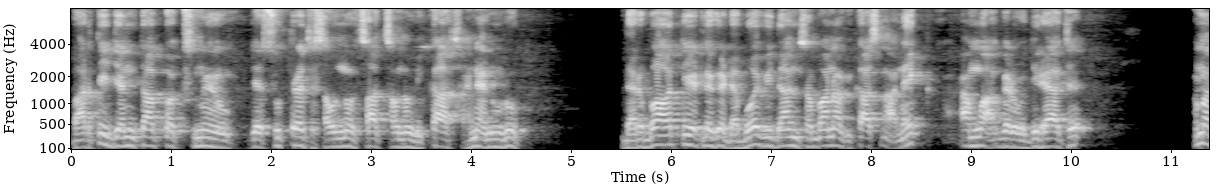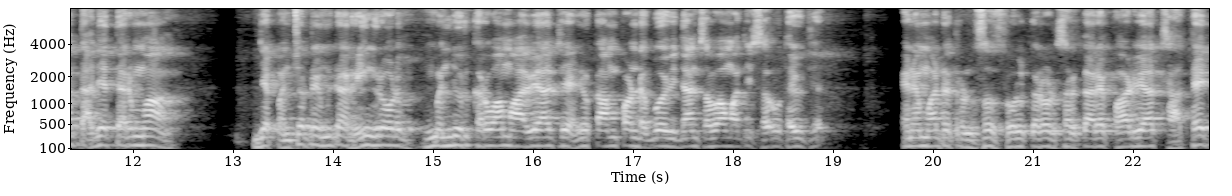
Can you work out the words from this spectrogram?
ભારતીય જનતા પક્ષને જે સૂત્ર છે, સૌનો સાથ, સૌનો વિકાસ એને અનુરૂપ દરબાવતી એટલે કે ડભોઈ વિધાનસભાના વિકાસના અનેક કામો આગળ વધી રહ્યા છે. એમાં તાજેતરમાં જે પંચોતેર મીટર રિંગ રોડ મંજૂર કરવામાં આવ્યા છે, એનું કામ પણ ડભોઈ વિધાનસભામાંથી શરૂ થયું છે. એના માટે ત્રણસો સોળ કરોડ સરકારે ફાળવ્યા સાથે જ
